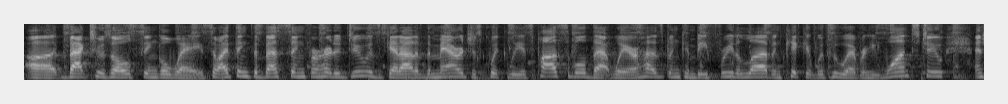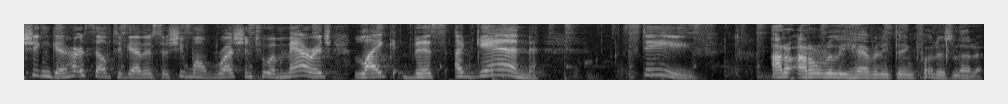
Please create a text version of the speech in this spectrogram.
uh, back to his old single ways. So I think the best thing for her to do is get out of the marriage as quickly as possible. That way, her husband can be free to love and kick it with whoever he wants to, and she can get herself together so she won't rush into a marriage like this again. Steve. I don't, I don't really have anything for this letter.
